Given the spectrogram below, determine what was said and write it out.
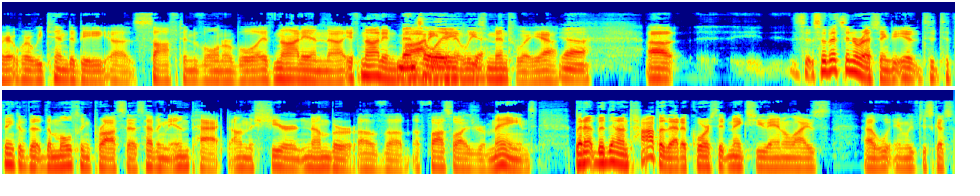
where, where we tend to be uh, soft and vulnerable, if not in uh, if not in body, Mentally, then at least yeah. mentally, yeah. Yeah. So, so that's interesting to, to, to think of the, the molting process having an impact on the sheer number of, uh, of fossilized remains. But uh, but then on top of that, of course, it makes you analyze, uh, and we've discussed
